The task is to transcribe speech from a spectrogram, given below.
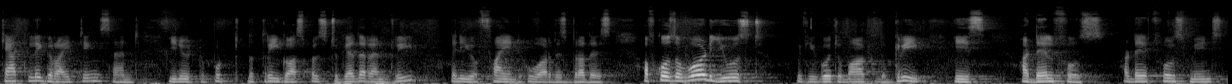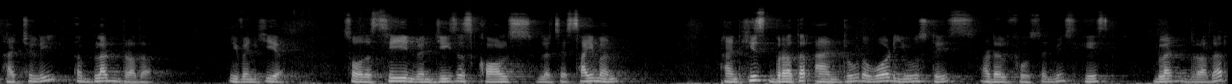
Catholic writings, and you need to put the three gospels together and read. Then you find who are these brothers. Of course, the word used, if you go to Mark, the Greek, is adelphos. Adelphos means actually a blood brother, even here. So the scene when Jesus calls, let's say, Simon and his brother Andrew, the word used is adelphos. That means his blood brother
